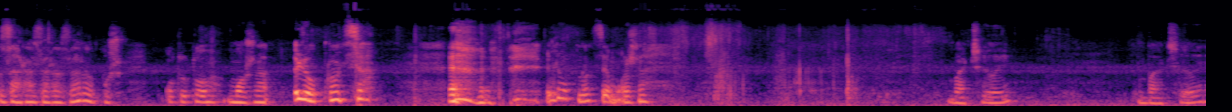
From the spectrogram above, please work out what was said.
Зараз, зараз, зараз, бо ж отут можна льопнутися. Льопнутися можна. Бачили? Бачили?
